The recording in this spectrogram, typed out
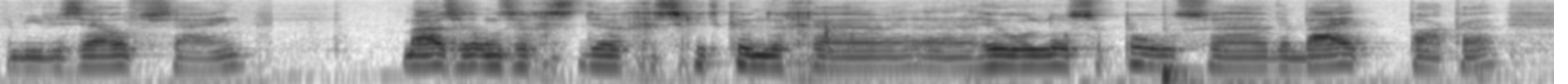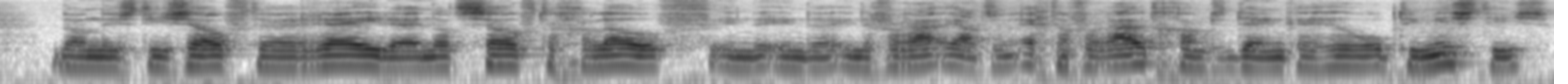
en wie we zelf zijn. Maar als we onze de geschiedkundige uh, heel losse pols erbij pakken, dan is diezelfde reden en datzelfde geloof in de, in de, in de ja, het is echt een vooruitgangsdenken, heel optimistisch,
